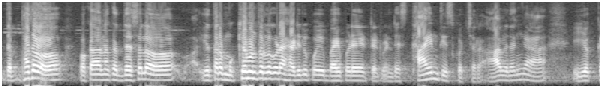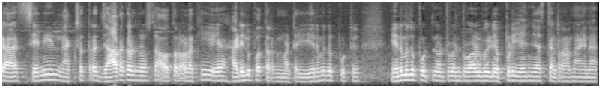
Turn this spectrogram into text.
దెబ్బతో ఒకనొక దశలో ఇతర ముఖ్యమంత్రులు కూడా హడిలిపోయి భయపడేటటువంటి స్థాయిని తీసుకొచ్చారు. ఆ విధంగా ఈ యొక్క శని నక్షత్ర జాతకం చూస్తే అవతల వాళ్ళకి హడిలిపోతారనమాట ఈ ఎనిమిది పుట్టి ఎనిమిది పుట్టినటువంటి వాళ్ళు వీడు ఎప్పుడు ఏం చేస్తాడరా నాయన?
